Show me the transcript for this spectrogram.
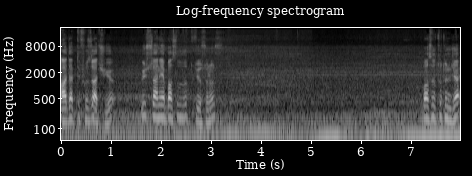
adaptif hızı açıyor. 3 saniye basılı tutuyorsunuz. Basılı tutunca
